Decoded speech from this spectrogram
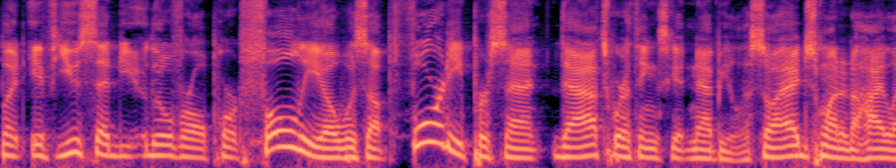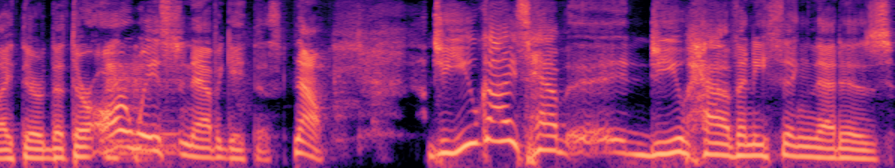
But if you said the overall portfolio was up 40%, that's where things get nebulous. So I just wanted to highlight there that there are ways to navigate this. Now, do you guys have uh, do you have anything that is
